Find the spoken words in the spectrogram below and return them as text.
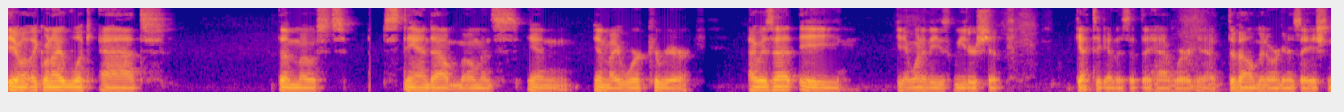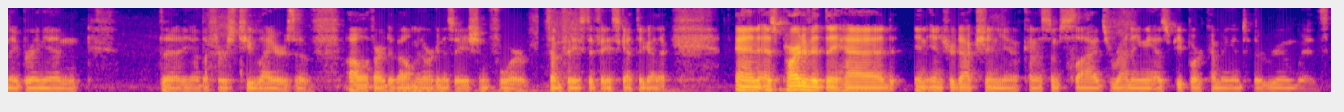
you know, like when I look at the most standout moments in in my work career, I was at a, you know, one of these leadership get-togethers that they have where, you know, development organization, they bring in the you know the first two layers of all of our development organization for some face-to-face get together and as part of it they had an introduction you know kind of some slides running as people are coming into the room with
